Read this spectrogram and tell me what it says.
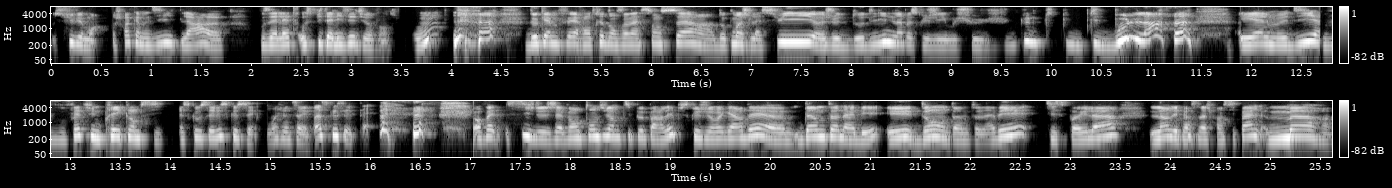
Suivez-moi. Je crois qu'elle me dit Là, vous allez être hospitalisé d'urgence. Mmh. donc, elle me fait rentrer dans un ascenseur. Donc, moi, je la suis, je dodeline là parce que je suis une petite boule là. et elle me dit Vous faites une prééclampsie. Est-ce que vous savez ce que c'est? Moi, je ne savais pas ce que c'était. en fait, si, j'avais entendu un petit peu parler puisque je regardais Downton Abbey. Et dans Downton Abbey, petit spoiler, l'un des personnages principaux meurt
